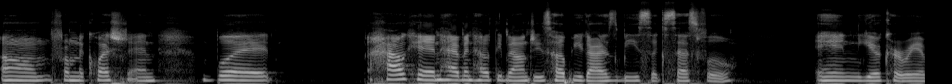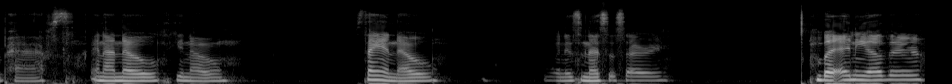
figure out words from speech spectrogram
um, from the question, but how can having healthy boundaries help you guys be successful in your career paths? And I know, you know, saying no when it's necessary. But any other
